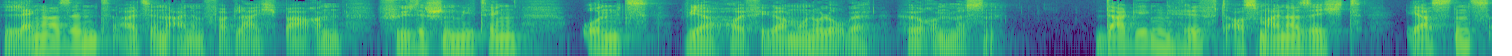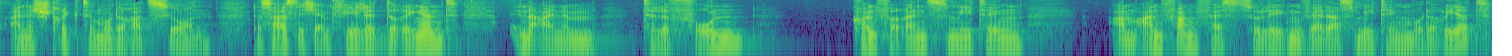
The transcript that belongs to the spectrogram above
länger sind als in einem vergleichbaren physischen Meeting und wir häufiger Monologe hören müssen. Dagegen hilft aus meiner Sicht erstens eine strikte Moderation. Das heißt, ich empfehle dringend in einem Telefonkonferenzmeeting am Anfang festzulegen, wer das Meeting moderiert.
